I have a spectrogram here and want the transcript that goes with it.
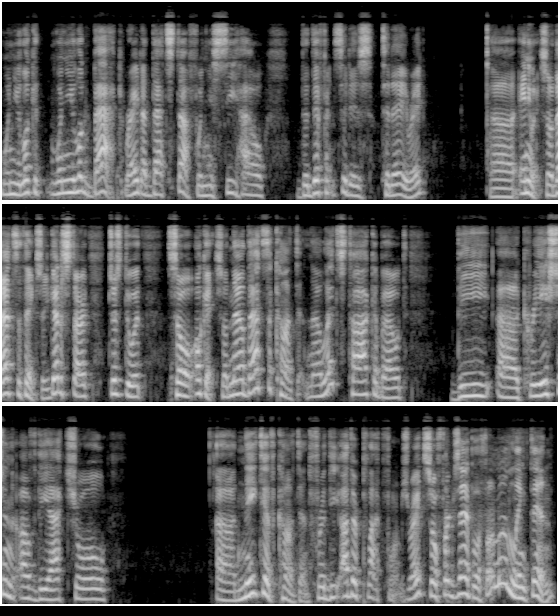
when you look at when you look back right at that stuff when you see how the difference it is today right? Uh anyway so that's the thing. So you got to start just do it. So okay so now that's the content. Now let's talk about the uh creation of the actual uh native content for the other platforms right? So for example if I'm on LinkedIn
